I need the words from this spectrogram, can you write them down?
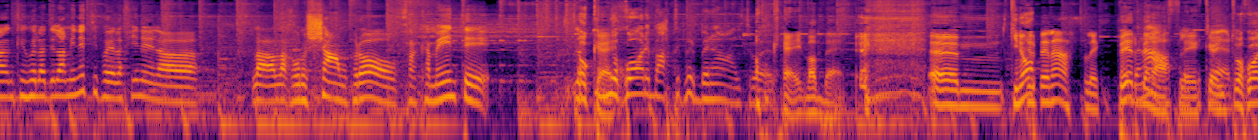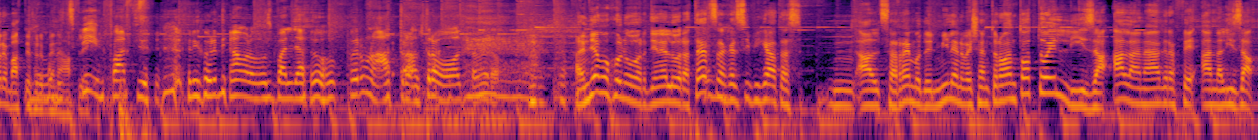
anche quella della Minetti, poi alla fine la, la- la conosciamo, però francamente. la- Ok. Il mio cuore batte per ben altro. eh. Ok, va bene. Ehm, chi no? Per Ben Affleck. Per Ben Ben Affleck, Affleck, il certo. tuo cuore batte per Ben Affleck. Sì, infatti, ricordiamo, l'avevo sbagliato per un altro, l'altra volta, però. Andiamo con ordine. Allora, terza classificata mh, al Sanremo del 1998 è Lisa all'anagrafe Annalisa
